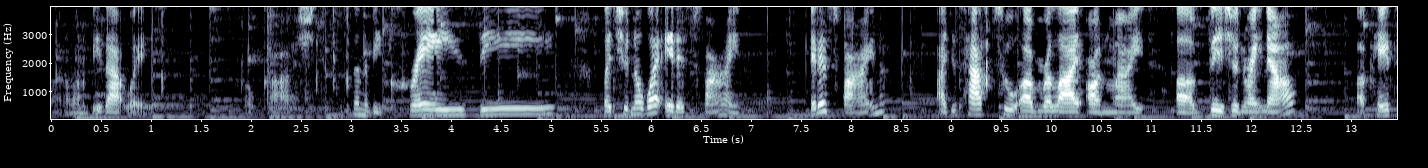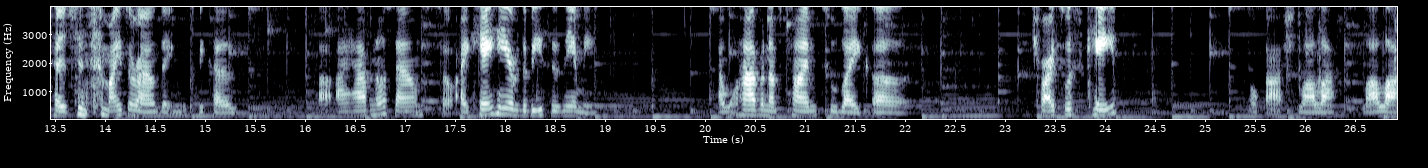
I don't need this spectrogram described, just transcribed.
I don't want to be that way. Oh gosh, this is going to be crazy. But you know what? It is fine. It is fine. I just have to um, rely on my uh, vision right now. Uh, pay attention to my surroundings because uh, I have no sound, so I can't hear if the beast is near me. I won't have enough time to like uh try to escape. Oh gosh, Lala, Lala.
